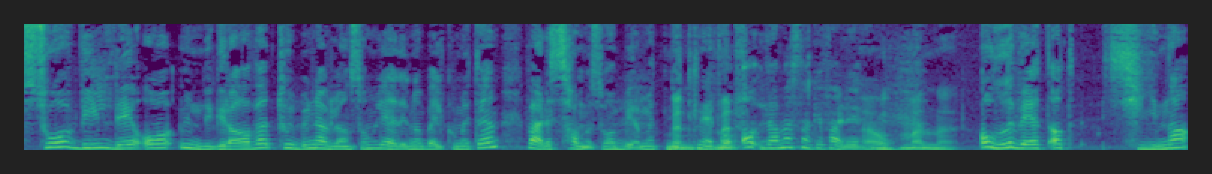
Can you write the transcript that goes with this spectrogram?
så vil det å undergrave Torbjørn Jagland som leder i Nobelkomiteen være det samme som å be om et nytt knefall. Men, La meg snakke ferdig. Ja, men, Alle vet at Kina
